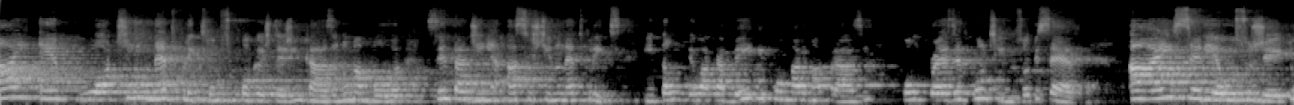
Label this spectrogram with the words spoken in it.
I am watching Netflix. Vamos supor que eu esteja em casa, numa boa, sentadinha, assistindo Netflix. Então, eu acabei de formar uma frase com present continuous. Observe. I seria o sujeito,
